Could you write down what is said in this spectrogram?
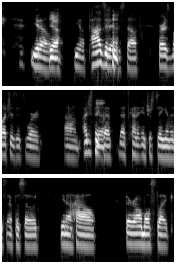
you know, yeah, you know, positive stuff for as much as it's worth. Um, I just think yeah. that that's kind of interesting in this episode. You know how they're almost like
